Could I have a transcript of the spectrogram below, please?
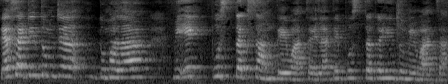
त्यासाठी तुमच्या तुम्हाला मी एक पुस्तक सांगते वाचायला ते पुस्तकही तुम्ही वाचा.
